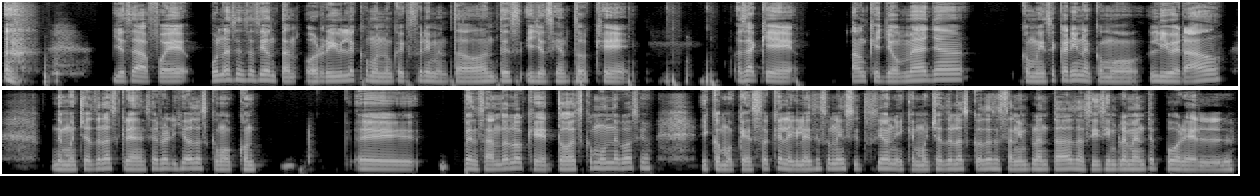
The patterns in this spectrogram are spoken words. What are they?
y o sea, fue una sensación tan horrible como nunca he experimentado antes y yo siento que, o sea, que aunque yo me haya, como dice Karina, como liberado de muchas de las creencias religiosas, como con, eh, pensando lo que todo es como un negocio y como que esto que la iglesia es una institución y que muchas de las cosas están implantadas así simplemente por el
